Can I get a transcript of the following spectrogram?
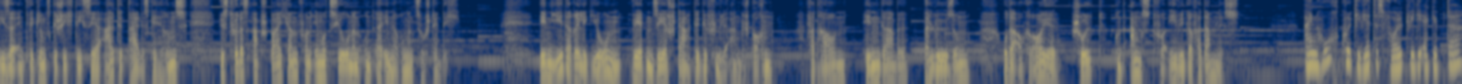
Dieser entwicklungsgeschichtlich sehr alte Teil des Gehirns ist für das Abspeichern von Emotionen und Erinnerungen zuständig. In jeder Religion werden sehr starke Gefühle angesprochen. Vertrauen, Hingabe, Erlösung oder auch Reue, Schuld und Angst vor ewiger Verdammnis. Ein hochkultiviertes Volk wie die Ägypter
